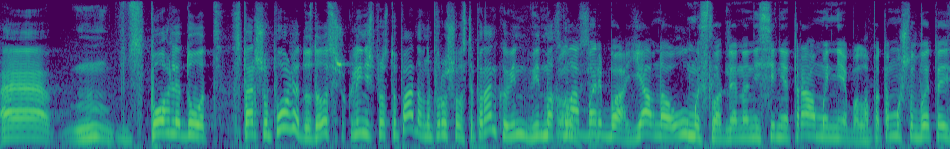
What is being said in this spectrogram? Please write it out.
Е, м, з погляду, от, з першого погляду, здалося, що Колініч просто падав, ну порушував Степаненко, він Была відмахнувся. борьба. Явного умысла для нанесения травмы не было. Потому что в этой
